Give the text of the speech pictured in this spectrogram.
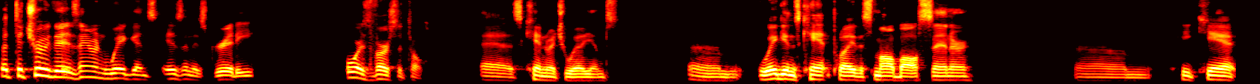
But the truth is, Aaron Wiggins isn't as gritty or as versatile as Kenrich Williams. Um, Wiggins can't play the small ball center. Um, he can't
